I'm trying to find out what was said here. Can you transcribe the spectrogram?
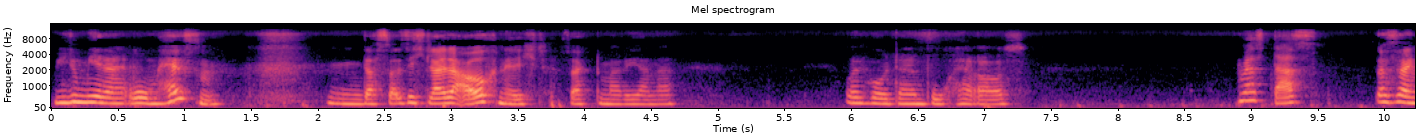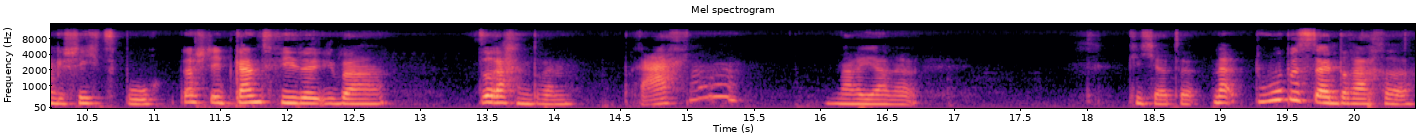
wie du mir dann oben helfen? Hm, das weiß ich leider auch nicht, sagte Marianne und holte ein Buch heraus. Was ist das? Das ist ein Geschichtsbuch. Da steht ganz viele über Drachen drin. Drachen? Marianne kicherte. Na, du bist ein Drache.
